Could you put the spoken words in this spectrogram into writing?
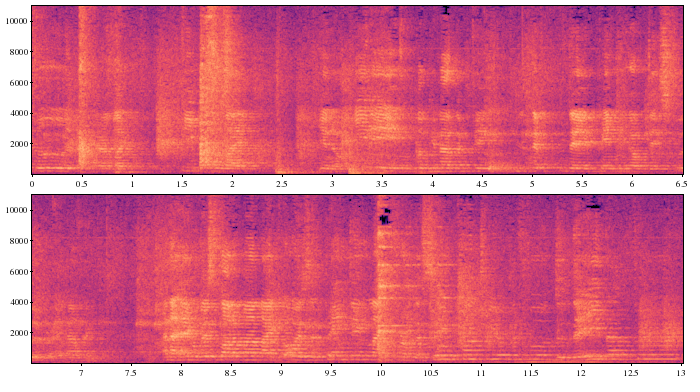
food and there are like people like, you know, eating, looking at the, paint, the, the painting of this food, right? I'm like, and I always thought about like, oh, is the painting like from the same country of the food? Do they eat that food?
